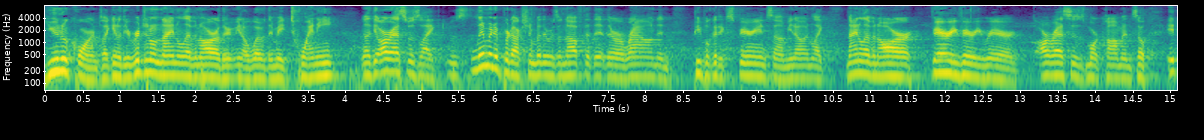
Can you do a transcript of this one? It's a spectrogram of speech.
unicorns. Like, you know, the original 911R, they're, you know, what, they made 20. You know, the RS was like, it was limited production, but there was enough that they, they're around and people could experience them, you know, and like 911R, very, very rare. RS is more common. So it,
